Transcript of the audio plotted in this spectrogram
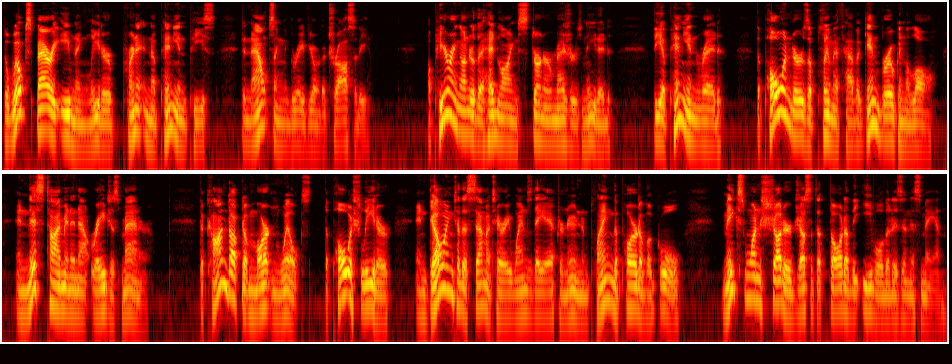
The Wilkes-Barre Evening Leader printed an opinion piece denouncing the graveyard atrocity. Appearing under the headline Sterner Measures Needed, the opinion read The Polanders of Plymouth have again broken the law, and this time in an outrageous manner. The conduct of Martin Wilkes, the Polish leader, in going to the cemetery Wednesday afternoon and playing the part of a ghoul makes one shudder just at the thought of the evil that is in this man.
